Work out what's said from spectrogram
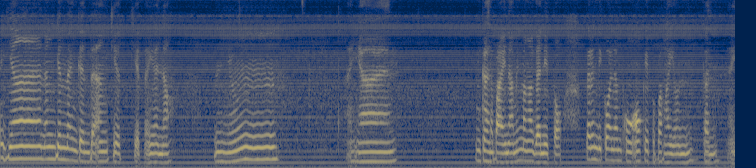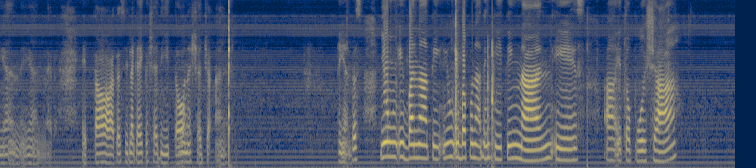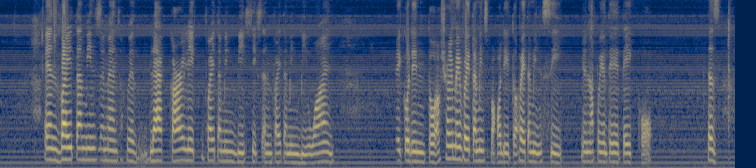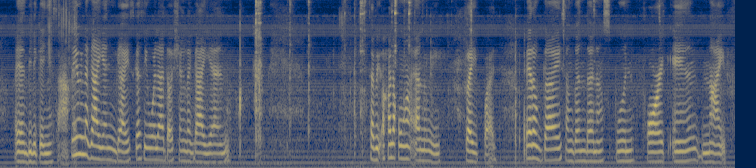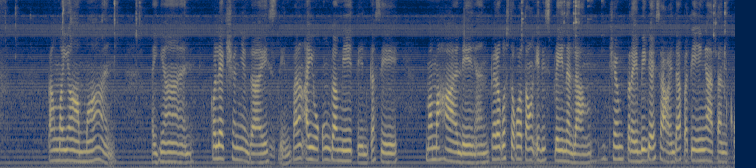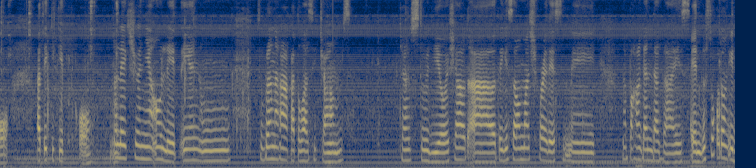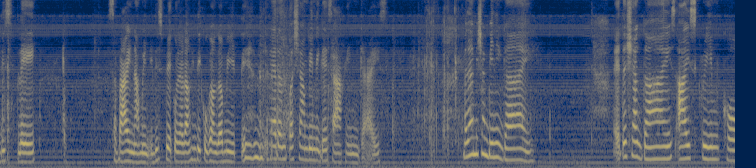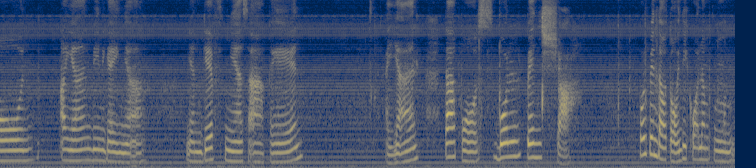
Ayan, ang ganda-ganda, ang cute-cute. Ayan, oh. Ayan. Ayan. Ang ganda. Sa bahay namin, mga ganito. Pero hindi ko alam kung okay pa ba ngayon. Ayan, ayan. Ito, tapos ilagay ko siya dito. na siya dyan. Ayan, tapos yung iba nating, yung iba po nating titingnan is ah, ito po siya. Ayan, vitamin supplement with black garlic, vitamin B6, and vitamin B1. Take ko din to. Actually, may vitamins pa ako dito. Vitamin C. Yun lang po yung tinitake ko. Tapos, ayan, binigay niya sa akin. Ito yung lagayan, guys. Kasi wala daw siyang lagayan. Sabi, akala ko nga, ano eh, tripod. Pero guys, ang ganda ng spoon, fork, and knife. Pang mayaman. Ayan. Collection niya guys din. Parang ayokong gamitin kasi mamahalin. Yan. Pero gusto ko tong i-display na lang. Siyempre, bigay sa akin. Dapat iingatan ko at ikikip ko. Collection niya ulit. Ayan, um, sobrang nakakatuwa si Chams. Chams Studio. Shout out. Thank you so much for this, mate. Napakaganda, guys. Ayan, gusto ko tong i-display sa bahay namin. I-display ko na lang, hindi ko gagamitin. Meron pa siyang binigay sa akin, guys. Madami siyang binigay. Ito siya, guys. Ice cream cone. Ayan, binigay niya. Yan, gift niya sa akin. Ayan. Tapos, ball pen siya. Ball pen daw to. Hindi ko alam kung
